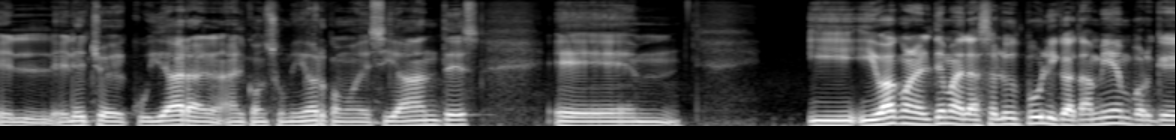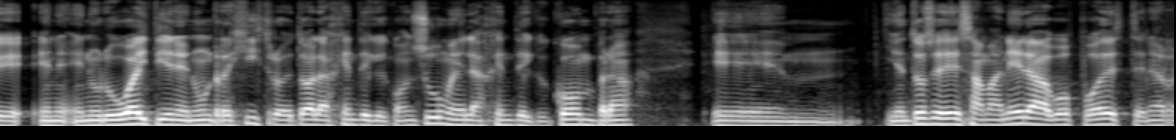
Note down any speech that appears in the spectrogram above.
el- hecho de cuidar al, consumidor, como decía antes. Eh, y, va con el tema de la salud pública también, porque en, en Uruguay tienen un registro de toda la gente que consume, la gente que compra. eh, y entonces de esa manera vos podés tener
